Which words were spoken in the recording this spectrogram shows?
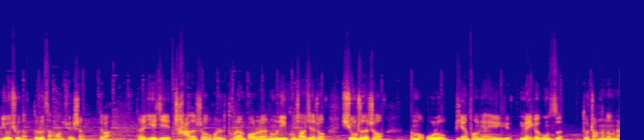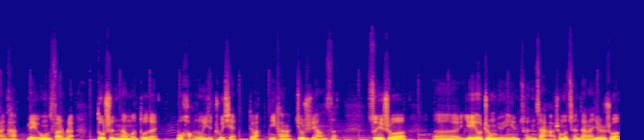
优秀的，都是三好学生，对吧？但是业绩差的时候，或者突然爆出来什么利空消息的时候，熊市的时候，那么屋漏偏逢连阴雨，每个公司。都长得那么难看，每个公司翻出来都是那么多的不好的东西出现，对吧？你看看就是这样子，所以说，呃，也有这种原因存在啊。什么存在呢？就是说，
